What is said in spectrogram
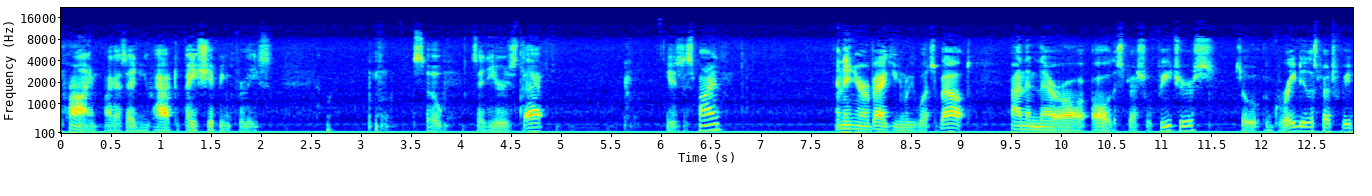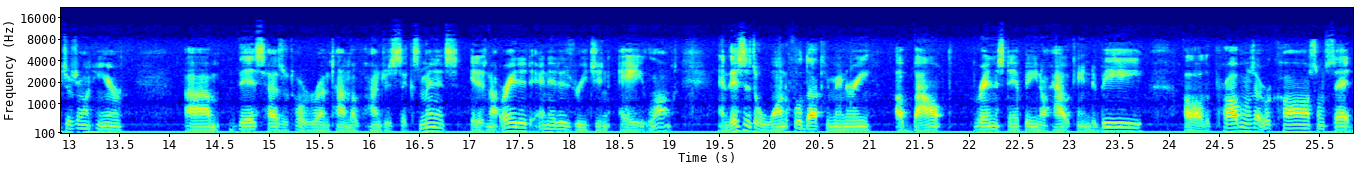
Prime. Like I said, you have to pay shipping for these. So, said here's that. Here's the spine. And then here in back you can read what's about. And then there are all the special features. So a great deal of special features on here. Um, this has a total runtime of 106 minutes. It is not rated and it is region A long. And this is a wonderful documentary about Ren and Stimpy, you know, how it came to be, all the problems that were caused on set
